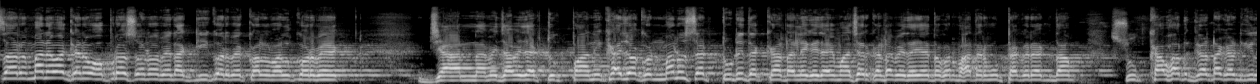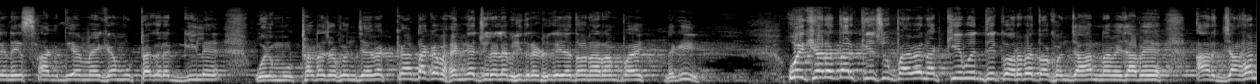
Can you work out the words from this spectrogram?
সার মানে ওখানে অপারেশন হবে না, কি করবে, কলবল করবে। যার নামে যাবে যে একটু পানি খায়, যখন মানুষের টুটিতে কাঁটা লেগে যায়, মাছের কাঁটা বেঁধে যায়, তখন ভাতের মুঠটা করে একদম সুখা ভাত কাটা কাট গিলে নেই শাক দিয়ে মেঘে মুঠটা করে গিলে, ওই মুঠাটা যখন যাবে, কাঁটাকে ভেঙে চুলেলে ভিতরে ঢুকে যায়, তখন আরাম পায়, নাকি? ওইখানে তার কিছু পাবে না, কি বুদ্ধি করবে তখন জাহান নামে যাবে। আর জাহান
